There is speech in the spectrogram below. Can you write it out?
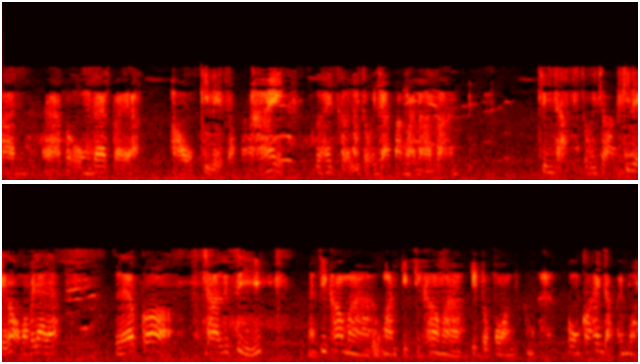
ารณ์พระองค์ได้ไปเอากิเลสออกมาให้ เพื่อให้เกิดวิโตวิจารณ์มากมายมหาศาลจึงดับวิโตวิจารณ์กิเลสก็ออกมาไม่ได้แล้ว แล้วก็ชาฤาษี ที่เข้ามามันจิตที่เข้ามา จิตตกปวงพงก็ให้ดับให้หมด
